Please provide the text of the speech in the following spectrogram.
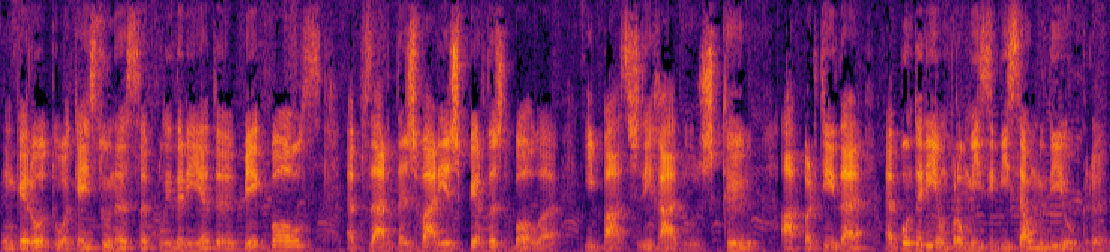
um garoto a quem Suna se apelidaria de Big Balls, apesar das várias perdas de bola e passes errados que, à partida, apontariam para uma exibição medíocre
